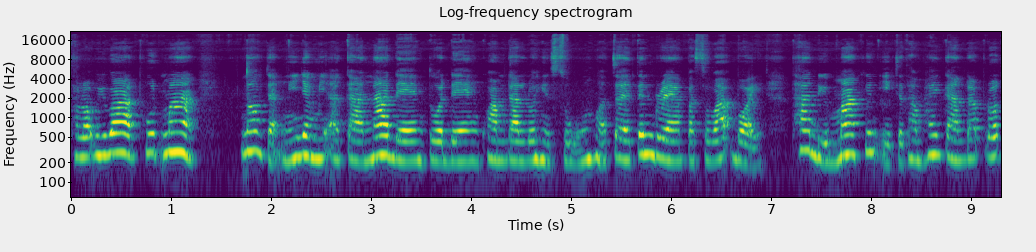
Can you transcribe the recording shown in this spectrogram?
ทะเลาะวิวาท พูดมาก นอกจากนี้ยังมีอาการหน้าแดง ตัวแดง ความดันโลหิตสูง หัวใจเต้นแรง ปัสสาวะบ่อย ถ้าดื่มมากขึ้นอีกจะทำให้การรับรส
